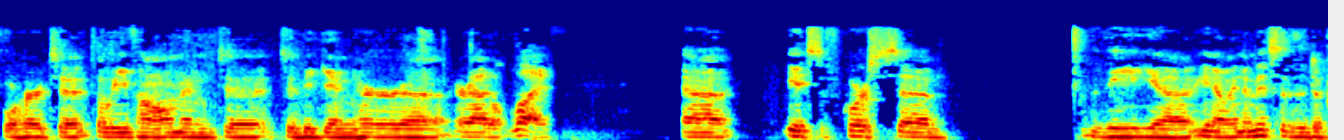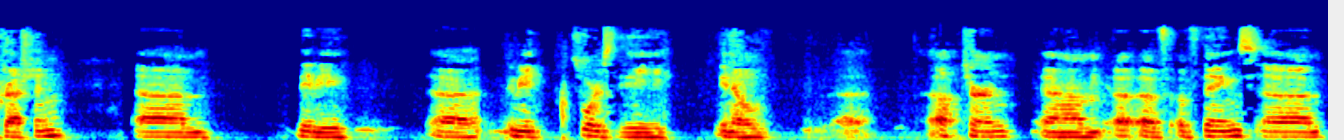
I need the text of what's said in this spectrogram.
for her to, to leave home and to, to begin her uh, her adult life. Uh, it's of course uh, the uh, you know in the midst of the depression, um, maybe uh, maybe towards the you know uh, upturn um, of of things, um,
